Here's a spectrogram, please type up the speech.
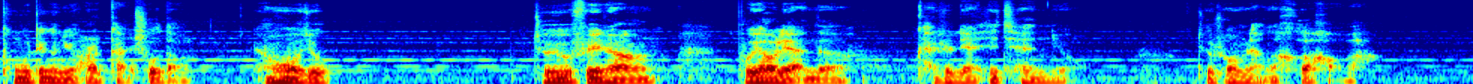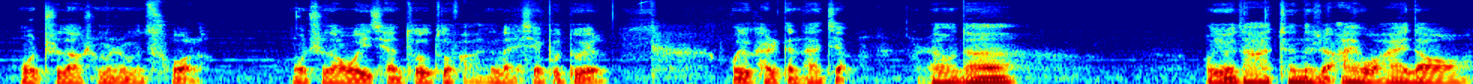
通过这个女孩感受到了，然后我就就又非常不要脸的开始联系前女友，就说我们两个和好吧。我知道什么什么错了，我知道我以前做的做法有哪些不对了，我就开始跟他讲，然后他，我觉得他真的是爱我爱到。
